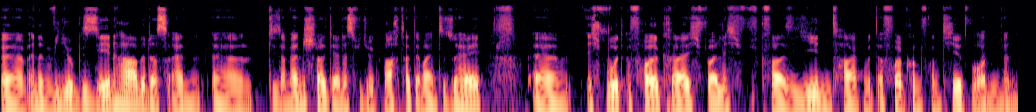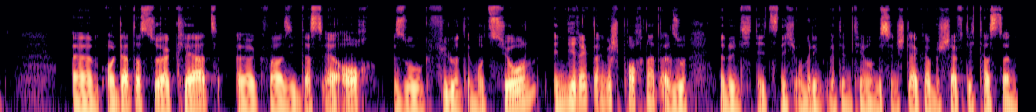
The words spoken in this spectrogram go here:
äh, in einem Video gesehen habe, dass ein äh, dieser Mensch halt, der das Video gemacht hat, der meinte so, hey, äh, ich wurde erfolgreich, weil ich quasi jeden Tag mit Erfolg konfrontiert worden bin. Ähm, und er hat das so erklärt, äh, quasi, dass er auch so Gefühle und Emotionen indirekt angesprochen hat. Also wenn du dich jetzt nicht unbedingt mit dem Thema ein bisschen stärker beschäftigt hast, dann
